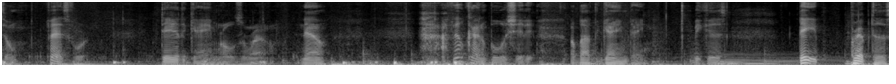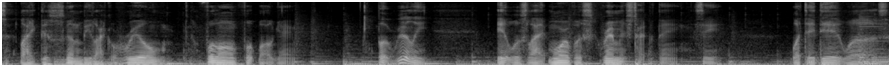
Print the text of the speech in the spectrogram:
So, fast forward. Day of the game rolls around. Now, I felt kind of bullshitted about the game day because they prepped us like this was going to be like a real full on football game. But really, it was like more of a scrimmage type of thing. See, what they did was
